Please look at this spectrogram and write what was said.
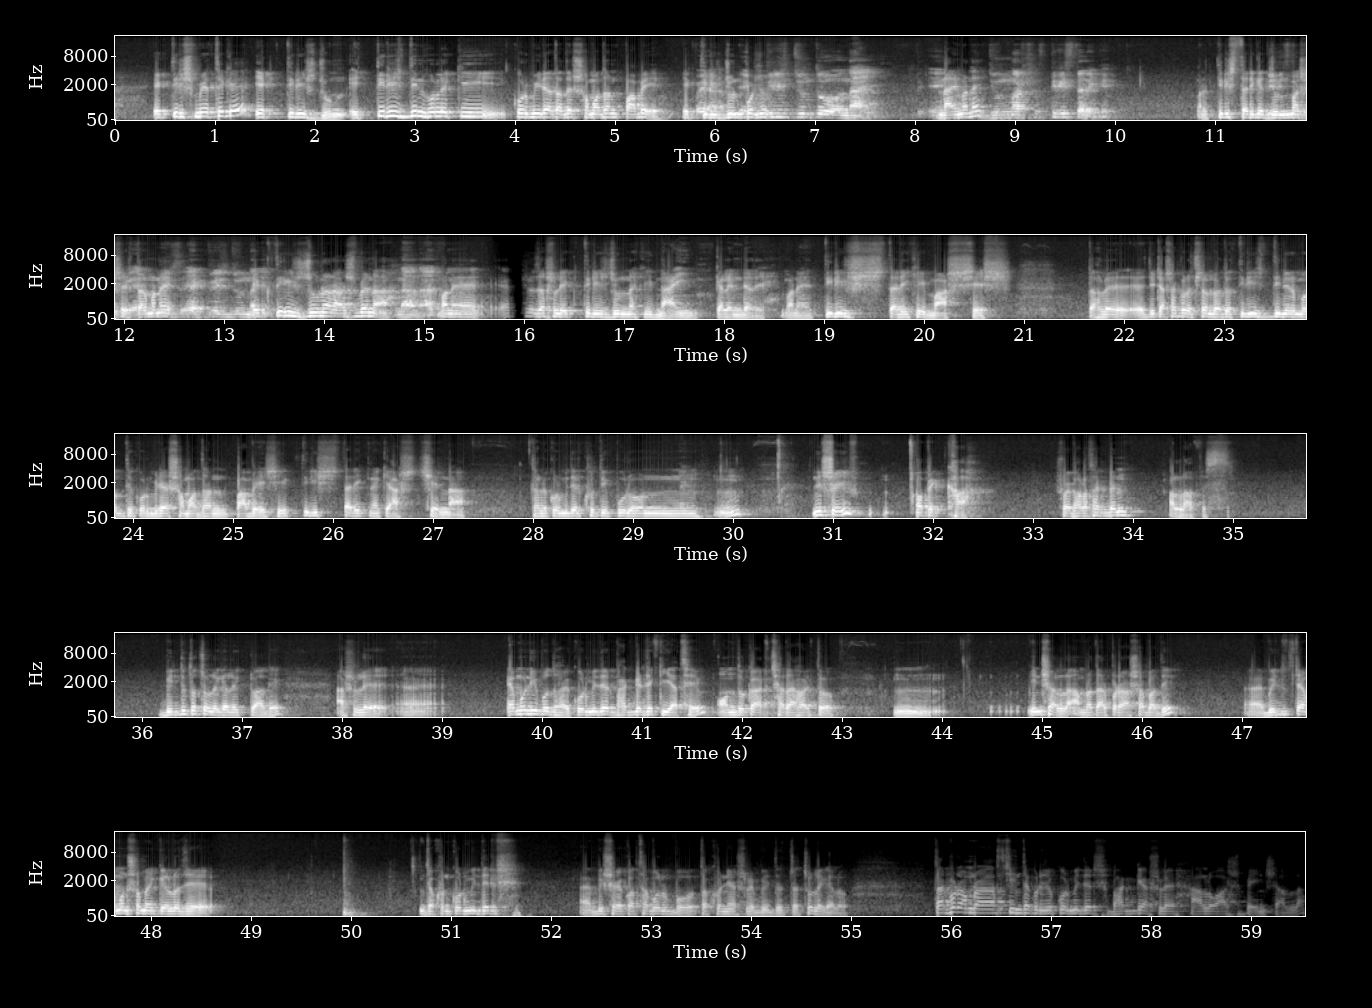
একত্রিশ মে থেকে একত্রিশ জুন। এই তিরিশ দিন হলে কি কর্মীরা তাদের সমাধান পাবে? একত্রিশ জুন পর্যন্ত জুন তো নাই। নাই মানে? জুন মাস 30 তারিখে। মানে তিরিশ তারিখে জুন মাস শেষ তার মানে 31 জুন নাই। একত্রিশ জুন আর আসবে না। মানে আসলে একত্রিশ জুন নাকি নাই ক্যালেন্ডারে মানে তিরিশ তারিখে মাস শেষ। তাহলে যেটা আশা করেছিলাম হয়তো তিরিশ দিনের মধ্যে কর্মীরা সমাধান পাবে সেই একত্রিশ তারিখ নাকি আসছে না। তাহলে কর্মীদের ক্ষতিপূরণ নিশ্চয়ই অপেক্ষা। সবাই ভালো থাকবেন। আল্লাহ হাফেজ। বিদ্যুৎও চলে গেল একটু আগে। আসলে এমনই বোধ হয় কর্মীদের ভাগ্যে যে কি আছে, অন্ধকার ছাড়া হয়তো ইনশাল্লাহ আমরা তারপরে আশাবাদী। বিদ্যুৎটা এমন সময় গেল যে, যখন কর্মীদের বিষয়ে কথা বলব, তখনই আসলে বিদ্যুৎটা চলে গেল। তারপর আমরা চিন্তা করি যে কর্মীদের ভাগ্যে আসলে আলো আসবে ইনশাল্লাহ।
